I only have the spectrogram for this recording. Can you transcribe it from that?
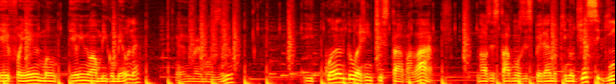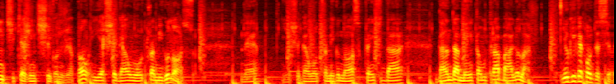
e foi eu, irmão, eu e meu amigo meu, né? Eu e meu irmãozinho. E quando a gente estava lá, nós estávamos esperando que no dia seguinte que a gente chegou no Japão ia chegar um outro amigo nosso, né? Ia chegar um outro amigo nosso para a gente dar, dar andamento a um trabalho lá. E o que, que aconteceu?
